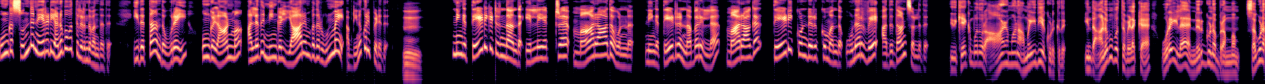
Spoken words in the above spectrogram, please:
உங்க சொந்த நேரடி அனுபவத்திலிருந்து வந்தது. இதத்தான் அந்த உரை உங்கள் ஆன்மா அல்லது நீங்கள் யார் என்பதர் உண்மை அப்படின்னு குறிப்பிடுது. நீங்க தேடிக்கிட்டு இருந்த அந்த எல்லையற்ற மாறாத ஒண்ணு நீங்க தேடுற நபர் இல்ல மாறாக தேடிக்கொண்டிருக்கும் அந்த உணர்வே அதுதான் சொல்லுது. இது கேட்கும்போது ஒரு ஆழமான அமைதியை கொடுக்குது. இந்த அனுபவத்தை விளக்க உரையில நிர்குண பிரம்மம் சகுண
